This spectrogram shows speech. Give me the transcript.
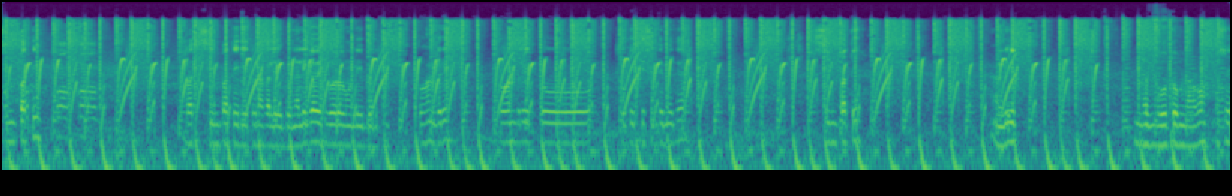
Sympathy. Ba't sympathy dito nakalabel? Naligaw eh, siguro yung label. 200? 200 to 250 centimeter. Sympathy. Ang liit. Naggutom na ako kasi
